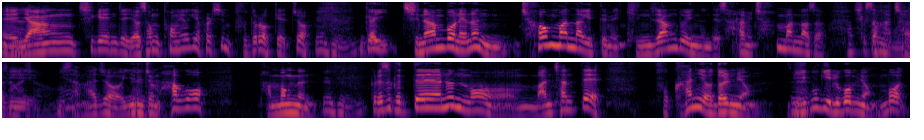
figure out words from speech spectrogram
예, 네. 양측의 이제 여성 통역이 훨씬 부드럽겠죠. 그러니까 이- 지난번에는 처음 만나기 때문에 긴장도 있는데 사람이 처음 만나서 식사 같이 하기 이상하죠. 이상하죠. 일을 좀 하고 밥 먹는. 그래서 그때는 뭐 만찬 때 북한이 8명, 미국이 7명, 뭐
